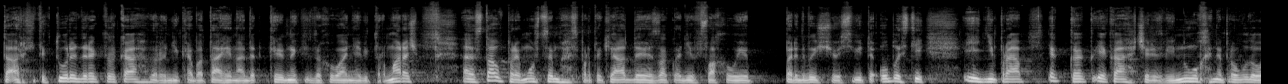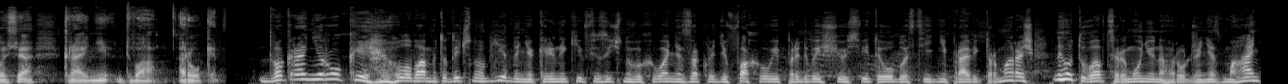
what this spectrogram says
та архітектури директорка Вероніка Батагіна, керівник із заховання Віктор Марич, е, став переможцем спартакіади закладів фахової передвищої освіти області і Дніпра, яка, через війну не проводилася крайні два роки. Два крайні роки голова методичного об'єднання керівників фізичного виховання закладів фахової передвищої освіти області Дніпра Віктор Мараш не готував церемонію нагородження змагань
